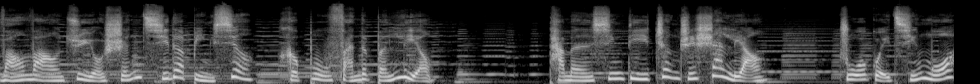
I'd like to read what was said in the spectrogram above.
往往具有神奇的秉性和不凡的本领。他们心地正直善良，捉鬼擒魔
